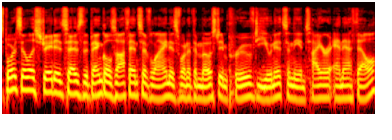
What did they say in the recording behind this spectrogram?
Sports Illustrated says the Bengals' offensive line is one of the most improved units in the entire NFL,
